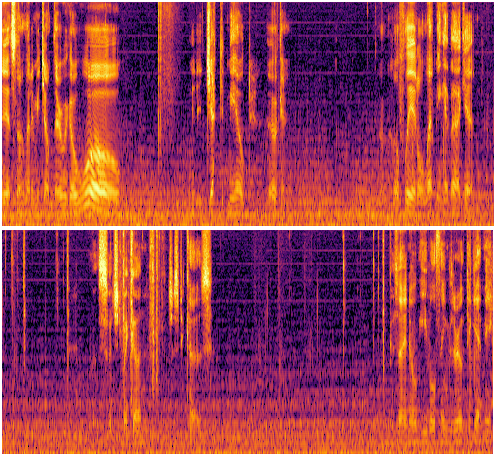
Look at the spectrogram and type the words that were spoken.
It's not letting me jump. There we go. Whoa! It ejected me out. Okay. Well, hopefully it'll let me get back in. Let's switch to my gun, just because. Because I know evil things are out to get me.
